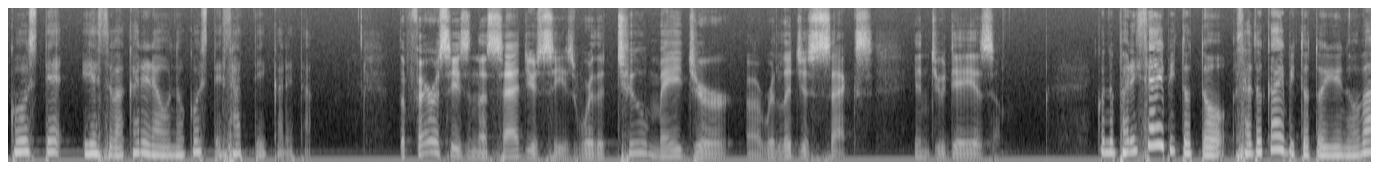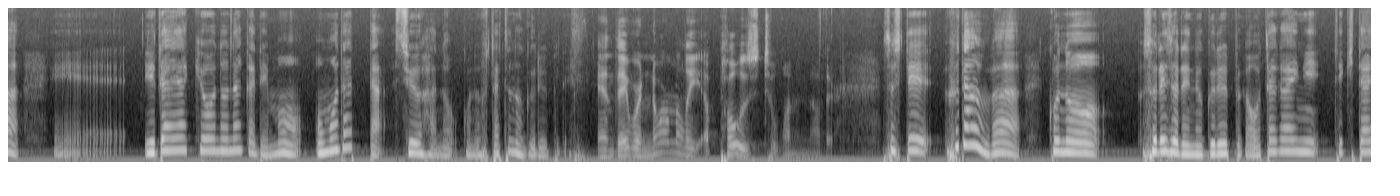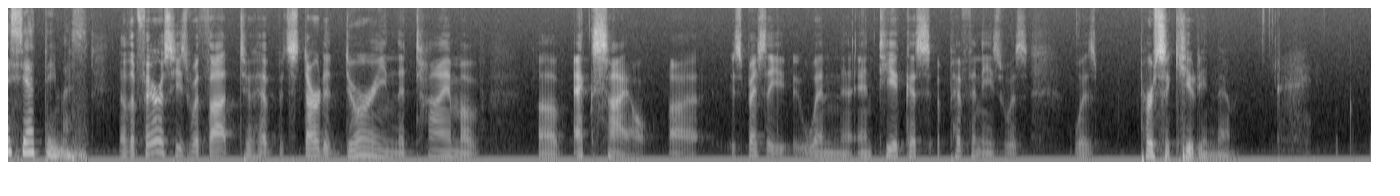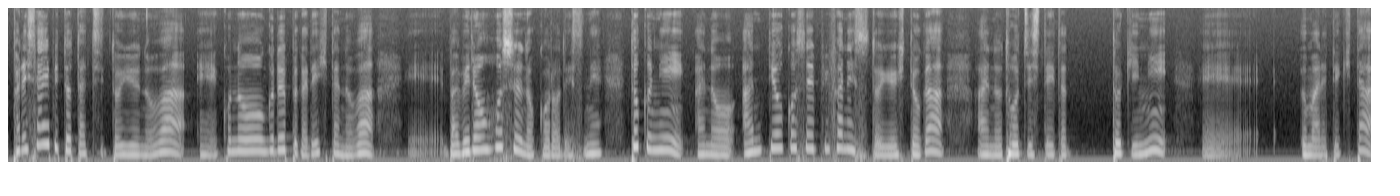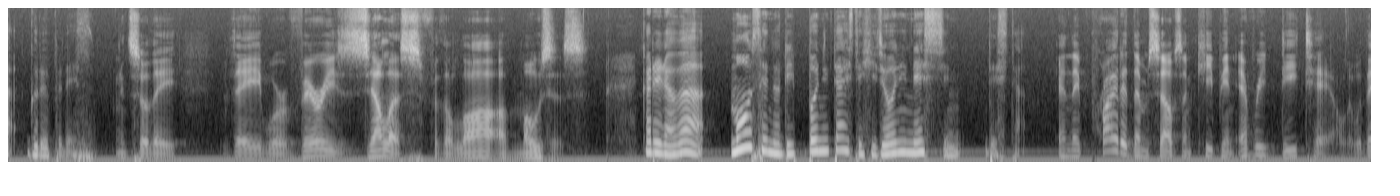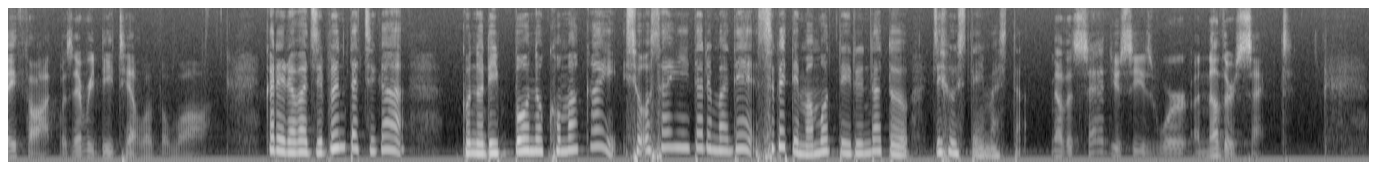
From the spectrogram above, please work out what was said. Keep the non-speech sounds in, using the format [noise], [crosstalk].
こうしてイエスは彼らを残して去っていかれた。The Pharisees and the Sadducees were the two major uh, religious sects in Judaism. このパリサイ人とサドカイ人というのは、えーユダヤ教の中でも主だった宗派のこの2つのグループです。And they were normally opposed to one another. そして普段はこのそれぞれのグループがお互いに敵対し合っています。Now, the Pharisees were thought to have started during the time of, パリサイ人たちというのは、このグループができたのは、バビロン保守の頃ですね。特にあのアンティオコス・エピファネスという人があの統治していた時に、ー、生まれてきたグループです。彼らはモーセの立法に対して非常に熱心でした。And they prided themselves on keeping every detail, what they thought was every detail of the law. 彼らは自分たちがこの立法の細かい詳細に至るまで全て守っているんだと自負していました。Now, the Sadducees were another sect,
